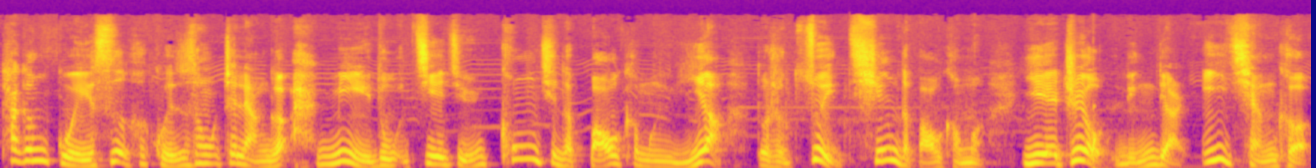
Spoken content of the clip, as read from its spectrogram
它跟鬼斯和鬼斯通这两个密度接近于空气的宝可梦一样，都是最轻的宝可梦，也只有零点一千克，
